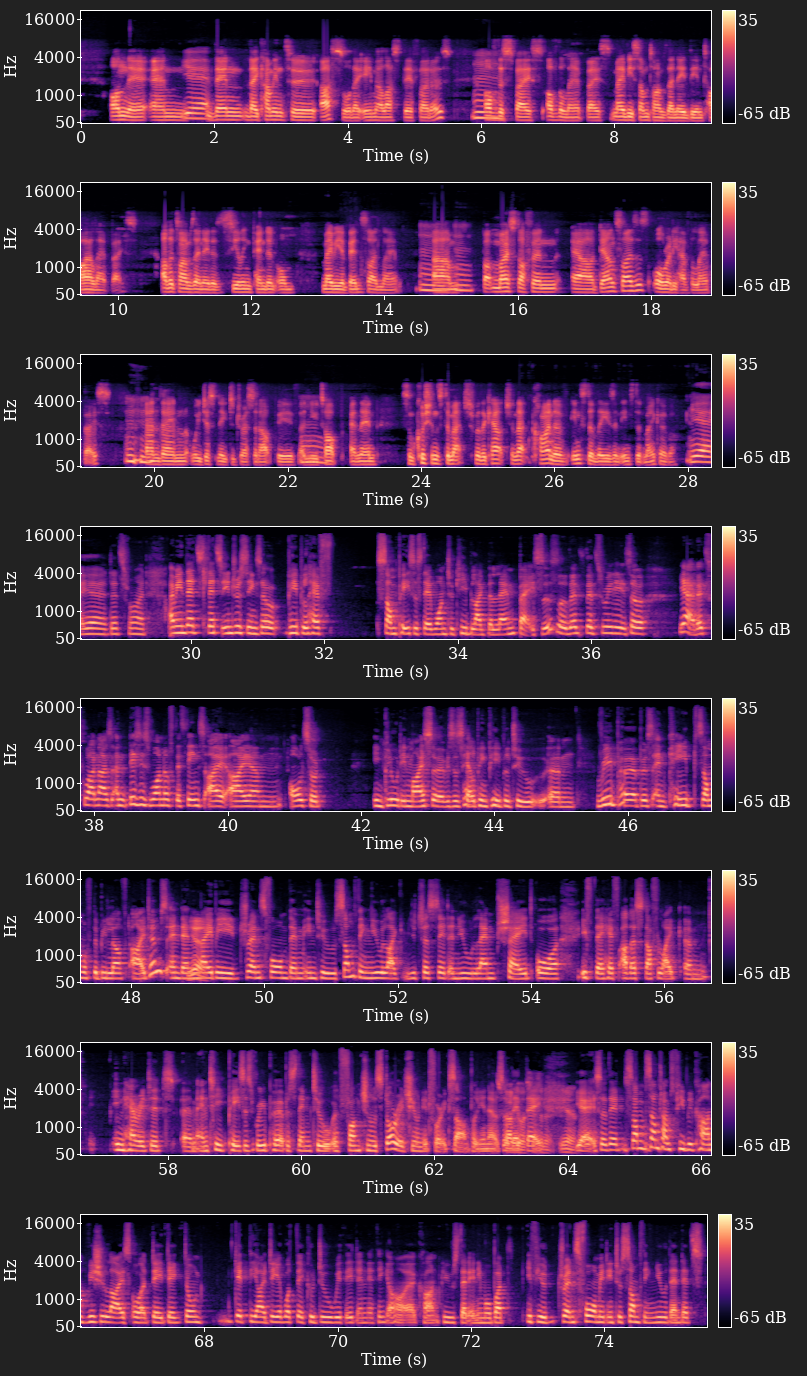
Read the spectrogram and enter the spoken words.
on there, and Yeah. then they come into us or they email us their photos Mm. of the space, of the lamp base. Maybe sometimes they need the entire lamp base. Other times they need a ceiling pendant or maybe a bedside lamp. Mm, um, But most often, our downsizers already have the lamp base, Mm-hmm. and then we just need to dress it up with a Mm. new top and then some cushions to match for the couch, and that kind of instantly is an instant makeover. Yeah, yeah, that's right. I mean, that's that's interesting. So people have some pieces they want to keep, like the lamp bases. So that's that's really so. Yeah, that's quite nice. And this is one of the things I I um, also include in my services, helping people to um, repurpose and keep some of the beloved items, and then Yeah. maybe transform them into something new, like you just said, a new lampshade, or if they have other stuff like. Um, inherited um, antique pieces repurpose them to a functional storage unit for example you know so fabulous, that they? Yeah. yeah so that some sometimes people can't visualize or they they don't get the idea what they could do with it and they think oh i can't use that anymore but if you transform it into something new then that's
